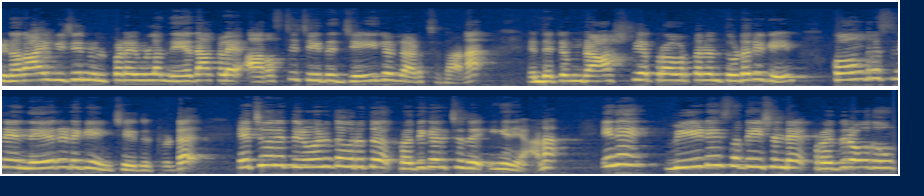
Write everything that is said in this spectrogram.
പിണറായി വിജയൻ ഉൾപ്പെടെയുള്ള നേതാക്കളെ അറസ്റ്റ് ചെയ്ത് ജയിലിൽ അടച്ചതാണ്. എന്നിട്ടും രാഷ്ട്രീയ പ്രവർത്തനം തുടരുകയും കോൺഗ്രസിനെ നേരിടുകയും ചെയ്തിട്ടുണ്ട്. യെച്ചൂരി തിരുവനന്തപുരത്ത് പ്രതികരിച്ചത് ഇങ്ങനെയാണ്. ഇനി വി ഡി സതീശന്റെ പ്രതിരോധവും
